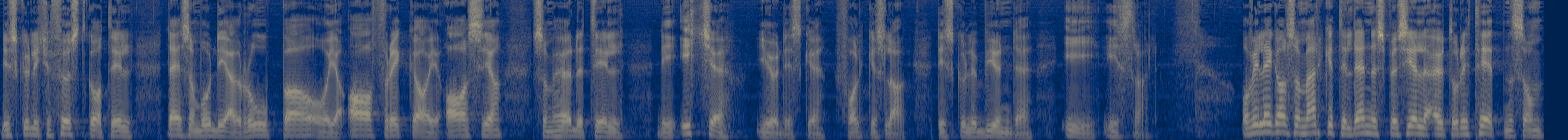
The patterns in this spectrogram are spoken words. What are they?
De skulle ikke først gå til de som bodde i Europa og i Afrika og i Asia, som hørte til de ikke-jødiske folkeslag. De skulle begynne i Israel. Og Vi legger altså merke til denne spesielle autoriteten som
